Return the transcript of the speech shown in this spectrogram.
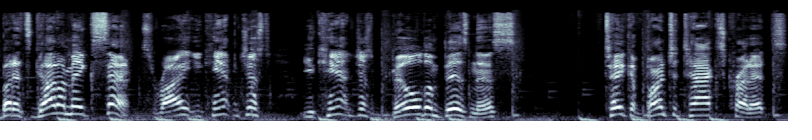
But it's got to make sense, right? You can't just you can't just build a business, take a bunch of tax credits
